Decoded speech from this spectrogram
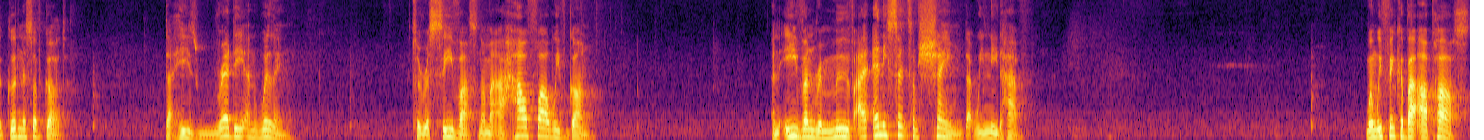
The goodness of God that He's ready and willing to receive us no matter how far we've gone and even remove any sense of shame that we need have. When we think about our past,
